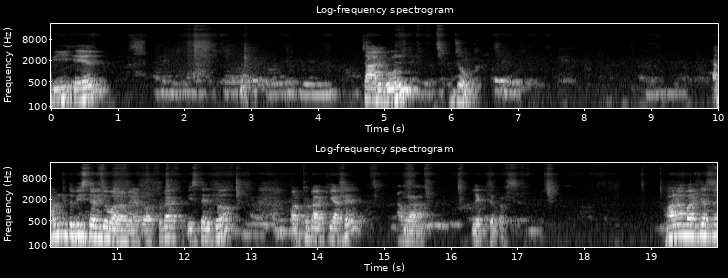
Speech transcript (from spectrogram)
বি এর চার গুণ যোগ। এখন কিন্তু বিস্তারিত বলা হলো, এর অর্থটা, বিস্তারিত অর্থটা কি আসে আমরা লিখতে পারছি। হ নাম্বার কি আছে?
